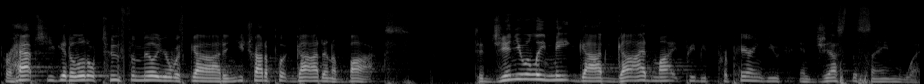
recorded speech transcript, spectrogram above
Perhaps you get a little too familiar with God and you try to put God in a box. To genuinely meet God, God might be preparing you in just the same way.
